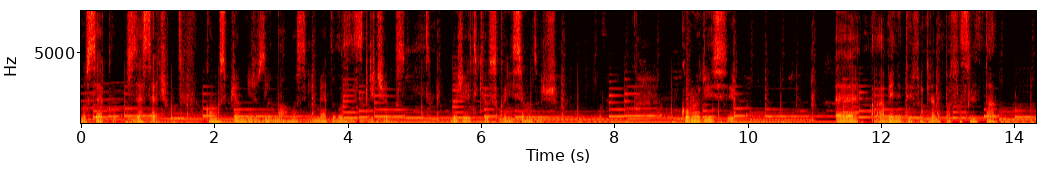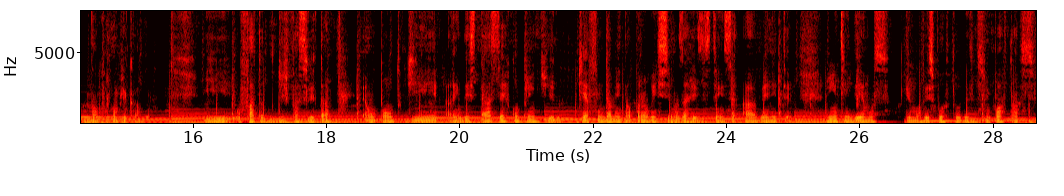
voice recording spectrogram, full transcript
no século XVII como os pioneiros em normas e métodos descritivos, do jeito que os conhecemos hoje. Como eu disse, é, a BNT foi criada para facilitar, não para complicar. E o fato de facilitar é um ponto que ainda está a ser compreendido, que é fundamental para vencermos a resistência à ABNT e entendermos de uma vez por todas a sua importância.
